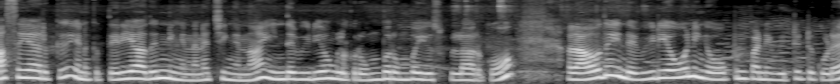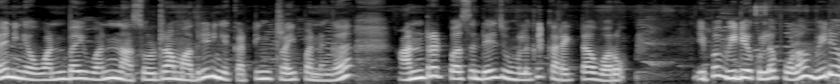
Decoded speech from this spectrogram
ஆசையாக இருக்குது எனக்கு தெரியாதுன்னு நீங்கள் நினச்சிங்கன்னா இந்த வீடியோ உங்களுக்கு ரொம்ப ரொம்ப யூஸ்ஃபுல்லாக இருக்கும். அதாவது இந்த வீடியோவை நீங்கள் ஓப்பன் பண்ணி விட்டுட்டு கூட நீங்கள் ஒன் பை ஒன் நான் சொல்கிற மாதிரி நீங்கள் கட்டிங் ட்ரை பண்ணுங்கள் ஹண்ட்ரட் பர்சன்டேஜ் உங்களுக்கு கரெக்டாக வரும். இப்போ வீடியோக்குள்ளே போகலாம் வீடியோ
